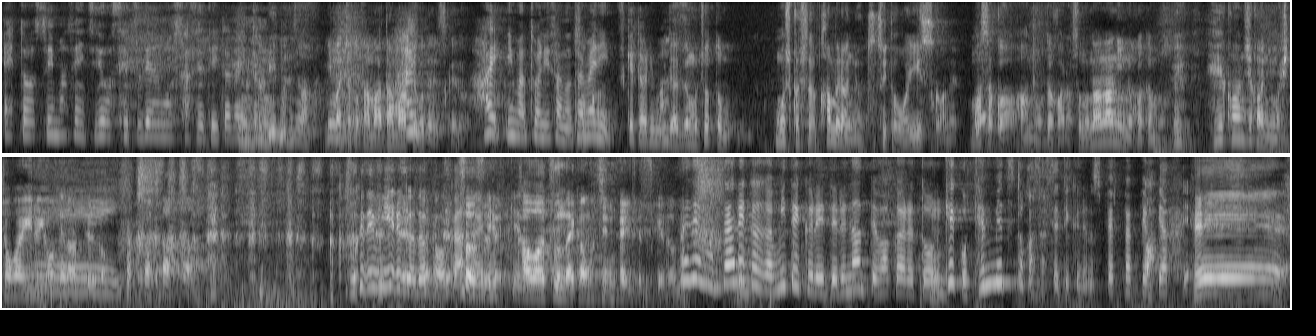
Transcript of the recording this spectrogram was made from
えっと、すいません。一応節電をさせていただいております。今今ちょっとたまたまってことですけど、はい、今、トニーさんのためにつけておりまいやす。でもちょっともしかしたらカメラにはつついた方がいいですかね？まさかあのだからその7人の方もえ閉館時間にも人がいるよってなってるかも、え ーここで見えるかどうかわかんそうですねないですけど。顔は映んないかもしれないですけどね。まあでも誰かが見てくれてるなって分かると、うん。結構点滅とかさせてくれます。ぴゃっぴゃっぴゃっぴゃって。へえ。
